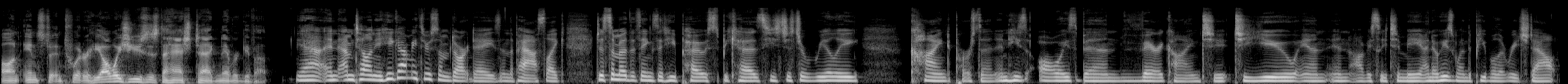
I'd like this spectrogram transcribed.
on Insta and Twitter. He always uses the hashtag never give up. Yeah, and I'm telling you, he got me through some dark days in the past, like just some of the things that he posts because he's just a really kind person and he's always been very kind to to you and and obviously to me. I know he's one of the people that reached out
